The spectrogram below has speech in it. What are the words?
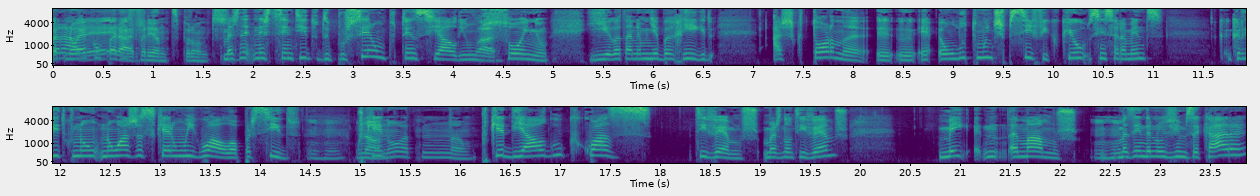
comparar. não é comparar. diferente, pronto. mas ne- neste sentido de por ser um potencial e um Claro. sonho e agora está na minha barriga, acho que torna eh, eh, é, é um luto muito específico que eu sinceramente acredito que não, não haja sequer um igual ou parecido, porque- não, não, não. porque é de algo que quase tivemos, mas não tivemos, meio, amamos, mas ainda não lhe vimos a cara.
